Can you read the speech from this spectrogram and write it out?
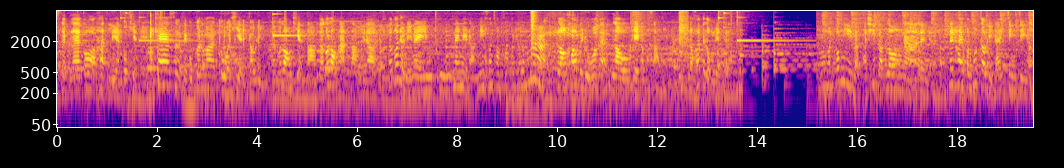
step แรกก็หัดเรียนตัวเขียนเอง แค่ search ใน Google ว่าตัวเขียนเกาหลี แล้วก็ลองเขียนตาม แล้วก็ลองอ่านตามให้ได้ แล้วก็เดี๋ยวนี้ใน YouTube ในเน็ตอะมีคนสอนภาษาเกาหลีเยอะมาก ลองเข้าไปดูว่าแบบเราเพกับภาษานี้ไหมแล้วค่อยไปลงเรียนกันมัน ก็มีแบบอาชีพรับรองนะอะไรอย่างเงี้ย ในไทยคนพูดเกาหลีได้จริง ๆอะ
